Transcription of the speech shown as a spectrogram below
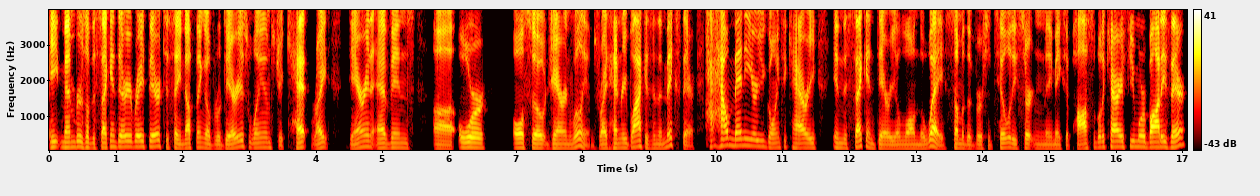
eight members of the secondary right there, to say nothing of Rodarius Williams, Jaquette, right? Darren Evans, uh, or also Jarren Williams, right? Henry Black is in the mix there. H- how many are you going to carry in the secondary along the way? Some of the versatility certainly makes it possible to carry a few more bodies there,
